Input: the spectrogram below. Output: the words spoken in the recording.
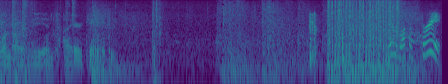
one bar in the entire game. Dude, what the frick?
